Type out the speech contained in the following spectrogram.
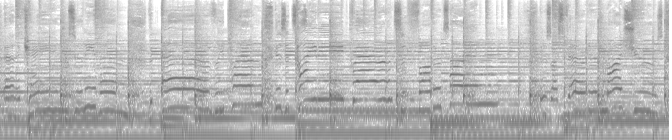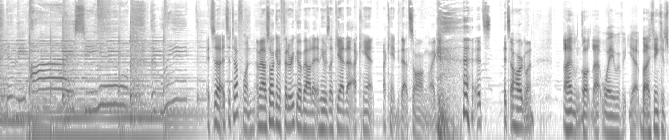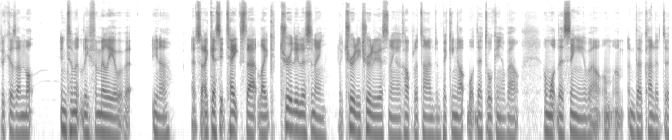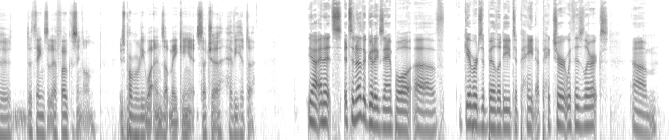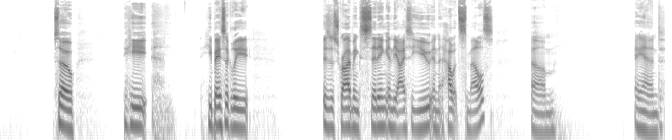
And it came to me then that every plan is a tiny prayer to Father Time. As I stared in my shoes It's a it's a tough one. I mean, I was talking to Federico about it, and he was like, "Yeah, that I can't I can't do that song. Like, it's it's a hard one." I haven't got that way with it yet, but I think it's because I'm not intimately familiar with it, you know. So I guess it takes that like truly listening, like truly, truly listening a couple of times and picking up what they're talking about and what they're singing about and, um, and the kind of the the things that they're focusing on is probably what ends up making it such a heavy hitter. Yeah, and it's it's another good example of Gibbard's ability to paint a picture with his lyrics. Um, so he he basically is describing sitting in the ICU and how it smells, um, and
